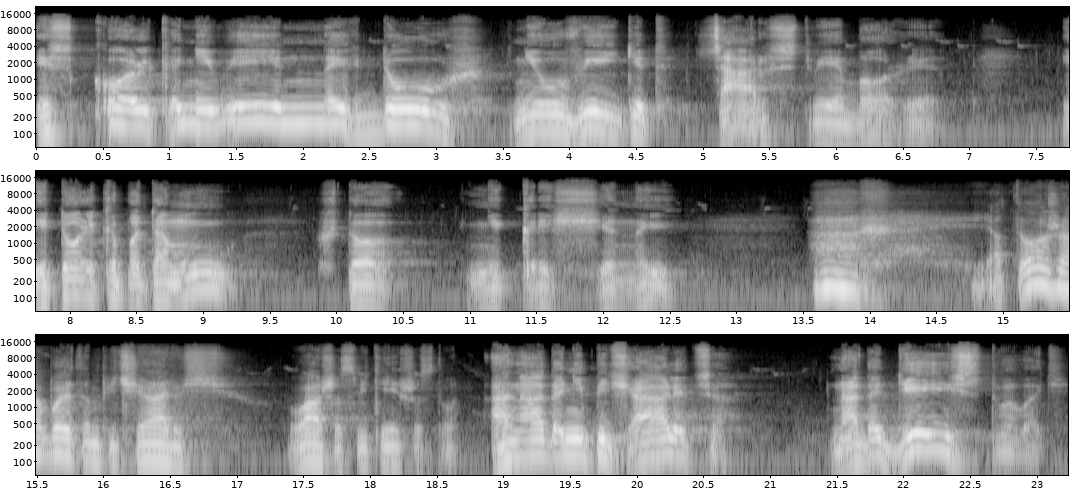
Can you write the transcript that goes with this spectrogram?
И сколько невинных душ не увидит Царствие Божие. И только потому, что не крещены. Ах, я тоже об этом печалюсь, ваше святейшество. А надо не печалиться, надо действовать.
